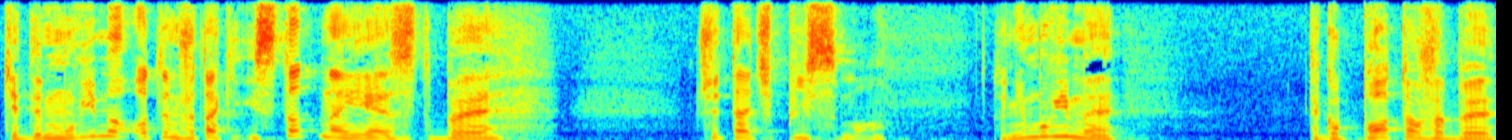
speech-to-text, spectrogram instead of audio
kiedy mówimy o tym, że tak istotne jest, by czytać pismo, to nie mówimy tego po to, żeby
